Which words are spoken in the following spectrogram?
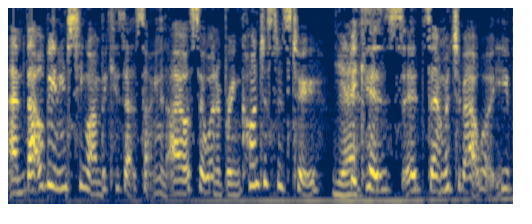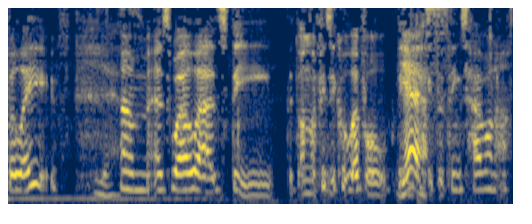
And that will be an interesting one because that's something that I also want to bring consciousness to. Yes. Because it's so much about what you believe, Yes. um, as well as the, on the physical level, the Yes. impact that things have on us.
